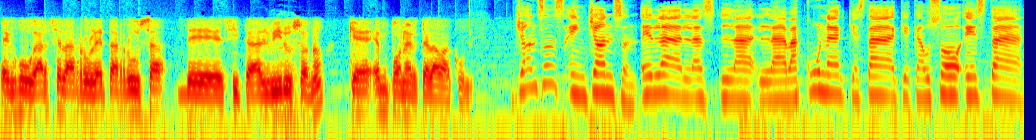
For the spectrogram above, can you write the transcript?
en jugarse la ruleta rusa de si te da el virus o no que en ponerte la vacuna. Johnson Johnson es la, la, la, vacuna que está que causó esta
